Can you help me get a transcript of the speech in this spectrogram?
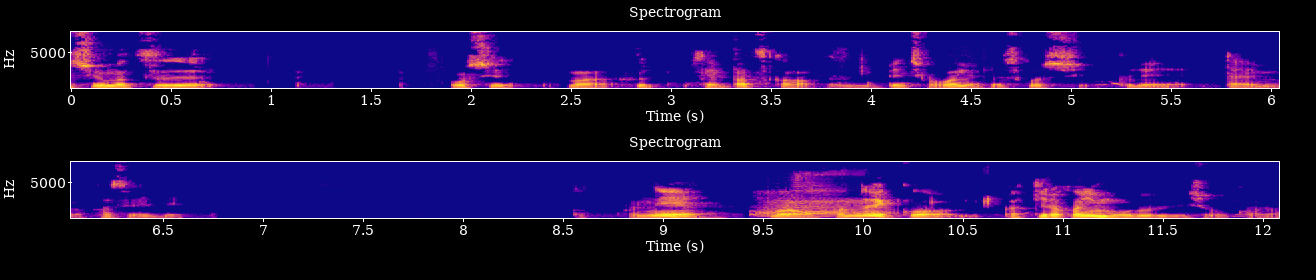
週末、少し、まあ、先発か、ベンチかわかんないけど、少しプレータイム稼いで。とかね。まあ、ファンダイクは明らかに戻るでしょうから。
